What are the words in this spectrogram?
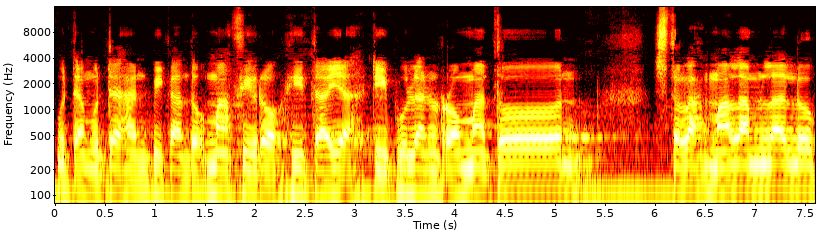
Mudah-mudahan bikantuk mafiroh hidayah di bulan Ramadan. Setelah malam lalu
